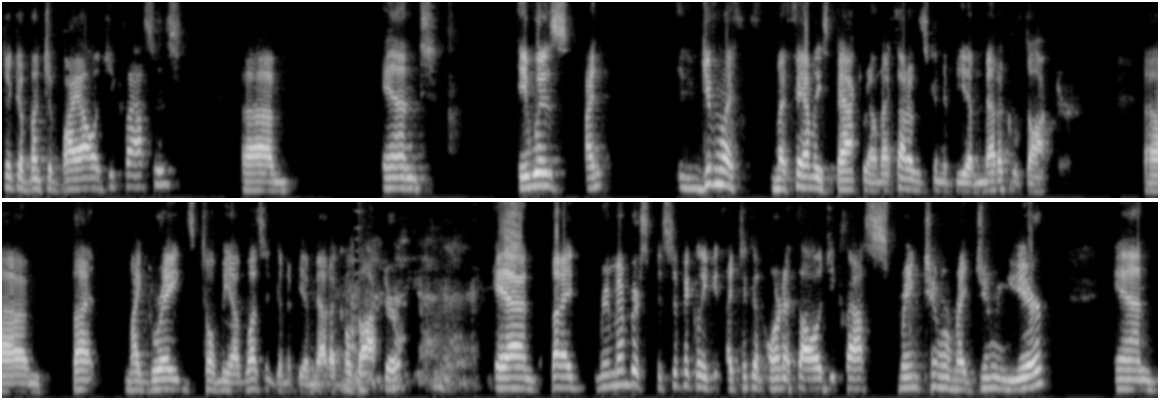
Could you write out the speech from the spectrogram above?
took a bunch of biology classes. Um, and it was, I, given my, my family's background, I thought I was going to be a medical doctor. Um, but my grades told me I wasn't going to be a medical doctor. And, but I remember specifically, I took an ornithology class spring tumor my junior year. And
